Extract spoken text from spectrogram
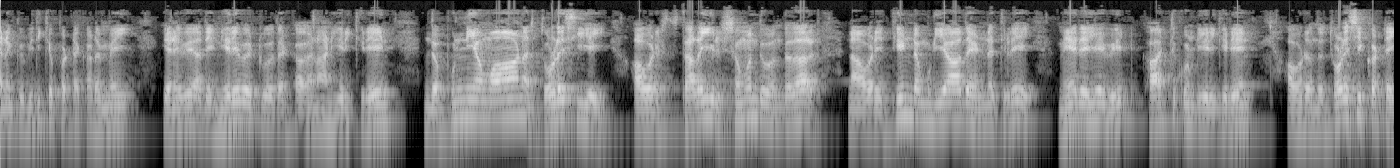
எனக்கு விதிக்கப்பட்ட கடமை. எனவே அதை நிறைவேற்றுவதற்காக நான் இருக்கிறேன். இந்த புண்ணியமான துளசியை அவர் தலையில் சுமந்து வந்ததால் நான் அவரை தீண்ட முடியாத எண்ணத்திலே மேலேயே வீட் காத்து கொண்டிருக்கிறேன். அவர் அந்த துளசி கட்டை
